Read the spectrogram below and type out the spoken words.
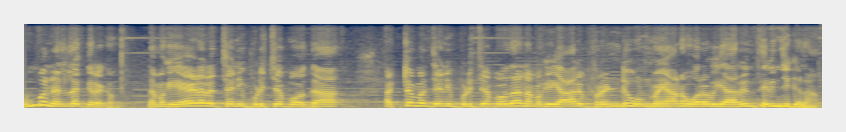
ரொம்ப நல்ல கிரகம். நமக்கு ஏழரை சனி பிடிச்ச போது தான் அஷ்டம சனி பிடிச்ச போது தான் நமக்கு யார் ஃப்ரெண்டு உண்மையான உறவு யாருன்னு தெரிஞ்சுக்கலாம்.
